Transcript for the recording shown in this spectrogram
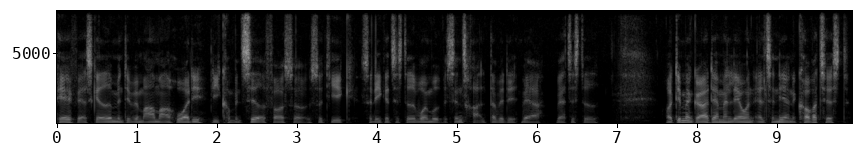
perifær skade, men det vil meget, meget hurtigt blive kompenseret for, så, så, de ikke, så det ikke er til stede. Hvorimod ved centralt, der vil det være, være til stede. Og det man gør, det er, at man laver en alternerende covertest.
